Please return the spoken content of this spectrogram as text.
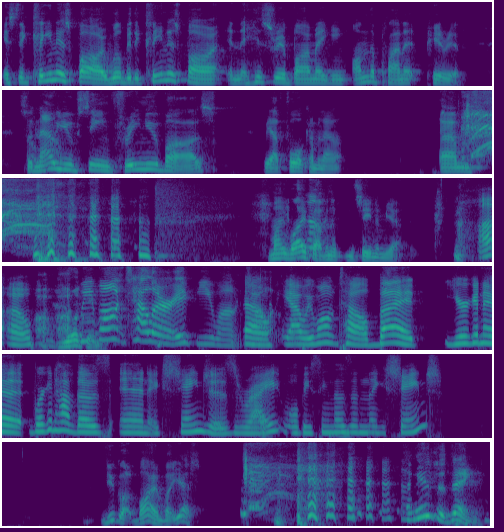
It's the cleanest bar, will be the cleanest bar in the history of bar making on the planet, period. So now you've seen three new bars. We have four coming out. Um, my wife Oh. haven't even seen them yet. Uh-oh. We won't tell her if you won't. No, tell yeah, we won't tell, but you're gonna we're gonna have those in exchanges, right? We'll be seeing those in the exchange. You got to buy them, but yes. And here's the thing,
